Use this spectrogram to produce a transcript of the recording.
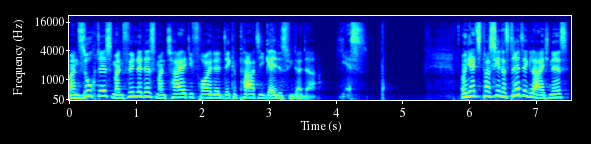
Man sucht es, man findet es, man teilt die Freude, dicke Party, Geld ist wieder da. Yes. Und jetzt passiert das dritte Gleichnis,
